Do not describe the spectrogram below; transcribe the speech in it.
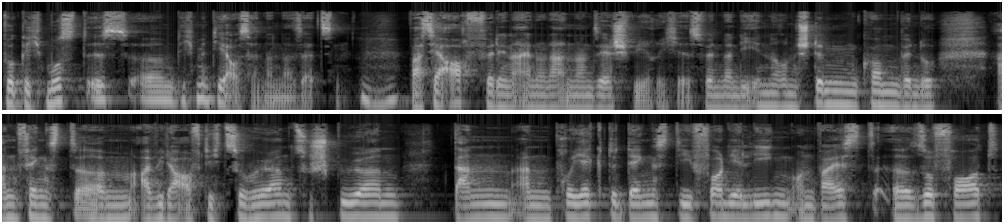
wirklich musst, ist äh, dich mit dir auseinandersetzen. Mhm. Was ja auch für den einen oder anderen sehr schwierig ist, wenn dann die inneren Stimmen kommen, wenn du anfängst, ähm, wieder auf dich zu hören, zu spüren, dann an Projekte denkst, die vor dir liegen und weißt äh, sofort,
